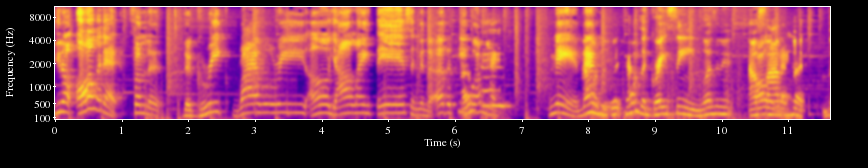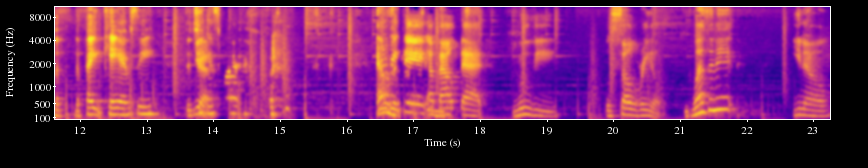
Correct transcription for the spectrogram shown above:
You know, all of that from the the Greek rivalry. Oh, y'all ain't this, and then the other people. Okay. I'm like, Man, that, that, was, that was a great scene, wasn't it? Outside of, of the the fake KFC, the chicken yeah. spot. Everything about that movie was so real, wasn't it? You know,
